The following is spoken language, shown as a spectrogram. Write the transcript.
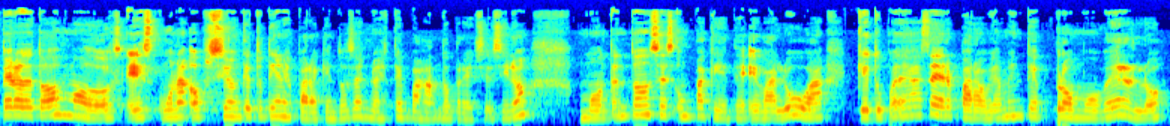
Pero de todos modos es una opción que tú tienes para que entonces no estés bajando precios, sino monta entonces un paquete, evalúa qué tú puedes hacer para obviamente promoverlo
